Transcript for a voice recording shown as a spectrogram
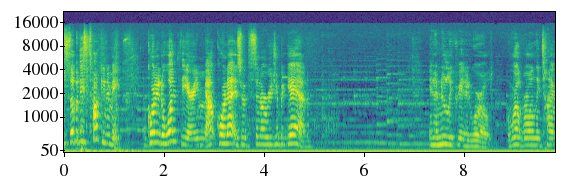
somebody's talking to me. According to one theory, Mount Coronet is where the Sinnoh region began. In a newly created world. A world where only time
